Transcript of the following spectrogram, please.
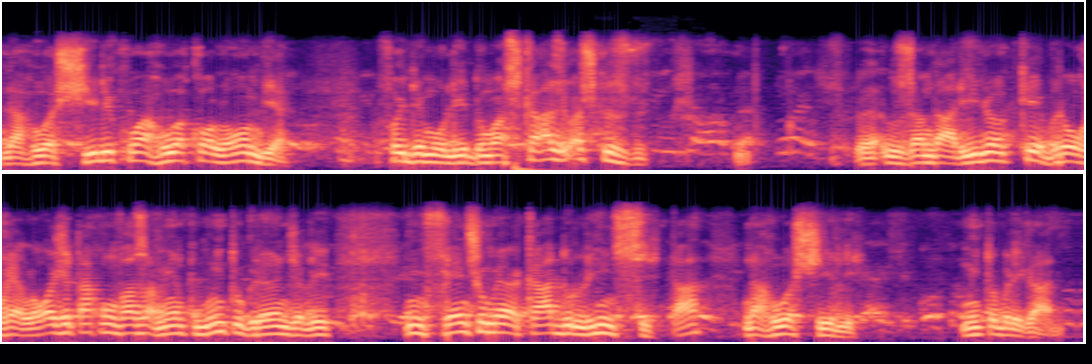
da Rua Chile com a Rua Colômbia. Foi demolido umas casas, eu acho que os, os andarilhos quebrou o relógio e está com um vazamento muito grande ali, em frente ao mercado Lince, tá? Na Rua Chile. Muito obrigado.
